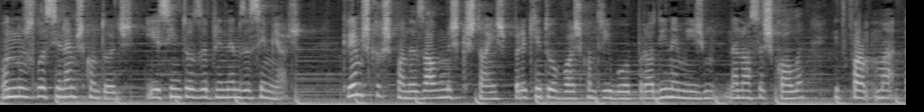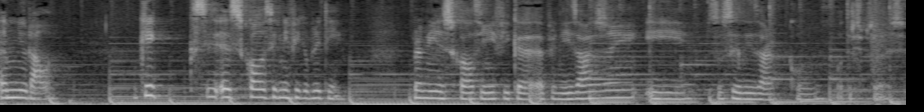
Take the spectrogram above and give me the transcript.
onde nos relacionamos com todos e assim todos aprendemos a ser melhores. Queremos que respondas a algumas questões para que a tua voz contribua para o dinamismo na nossa escola e de forma a melhorá-la. O que é que a escola significa para ti? Para mim, a escola significa aprendizagem e socializar com outras pessoas.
